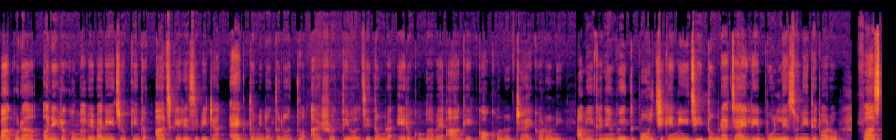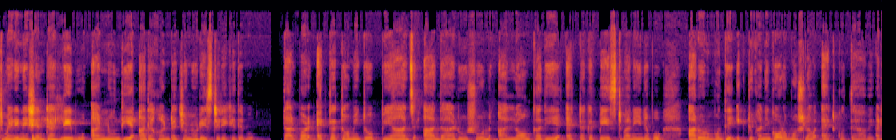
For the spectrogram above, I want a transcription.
পাকোড়া অনেক রকমভাবে বানিয়েছো, কিন্তু আজকের রেসিপিটা একদমই নতুনত্ব আর সত্যি বলছি তোমরা এরকমভাবে আগে কখনো ট্রাই করনি। আমি এখানে উইথ বোন চিকেন নিয়েছি, তোমরা চাইলে বোনলেসও নিতে পারো। ফার্স্ট ম্যারিনেশনটা লেবু আর নুন দিয়ে আধা ঘণ্টার জন্য রেস্টে রেখে দেবো। তারপর একটা টমেটো, পেঁয়াজ, আদা, রসুন আর লঙ্কা দিয়ে একটাকে পেস্ট বানিয়ে নেব আর ওর মধ্যে একটুখানি গরম মশলাও অ্যাড করতে হবে। আর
